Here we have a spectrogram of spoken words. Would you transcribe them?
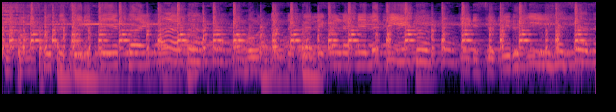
ಸುಸಂಸ್ಕೃತ ಚರಿತೆಯ ತಾಯ್ನಾಡು ಮಹೋನ್ನತ ಕಲೆಗಳ ನೆಲೆಬೀಡು ಹಿಡಿಸದಿರು ಈ ಹೆಸರ.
